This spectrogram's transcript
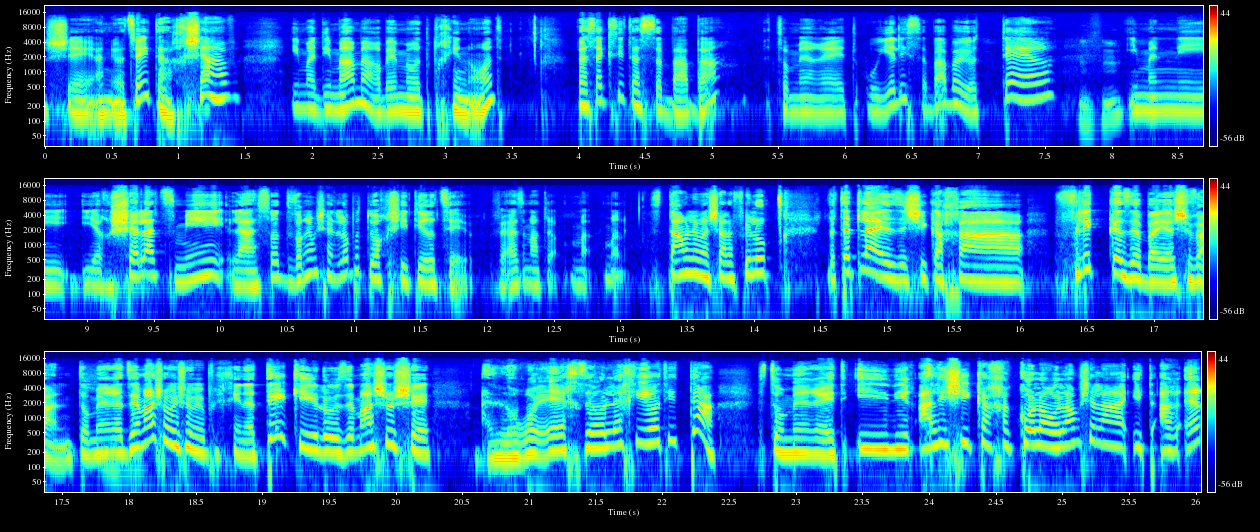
שאני יוצא איתה עכשיו, היא מדהימה מהרבה מאוד בחינות, והסקס איתה סבבה. זאת אומרת, הוא יהיה לי סבבה יותר מהמם. אם אני ארשה לעצמי לעשות דברים שאני לא בטוח שהיא תרצה. ואז אמרת, סתם למשל, אפילו לתת לה איזושהי ככה פליק כזה בישבן. זאת אומרת, זה משהו שמבחינתי, כאילו, זה משהו שאני לא רואה איך זה הולך להיות איתה. זאת אומרת, היא נראה לי שהיא ככה, כל העולם שלה התערער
